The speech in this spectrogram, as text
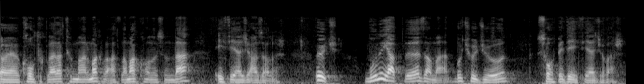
e, koltuklara tırmanmak ve atlamak konusunda ihtiyacı azalır. Üç, bunu yaptığı zaman bu çocuğun sohbete ihtiyacı var.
